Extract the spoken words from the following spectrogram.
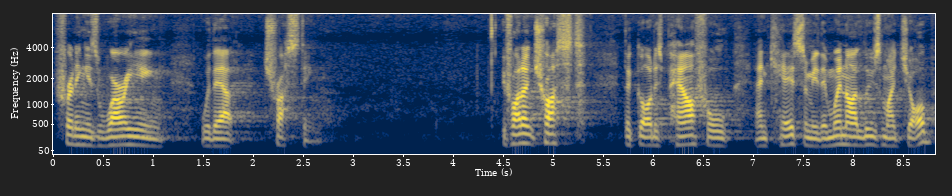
Fretting is worrying without trusting. If I don't trust that God is powerful and cares for me, then when I lose my job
